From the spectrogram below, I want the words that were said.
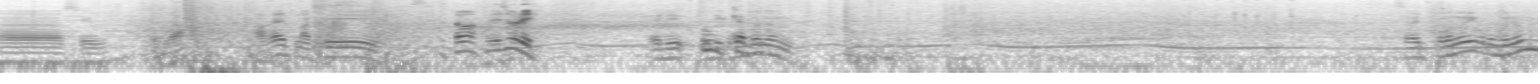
Euh, c'est où? C'est là. Arrête, ma clé. Oh, désolé. Elle est où cabot. bonhommes Ça va être pour nous les gros bonhommes?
